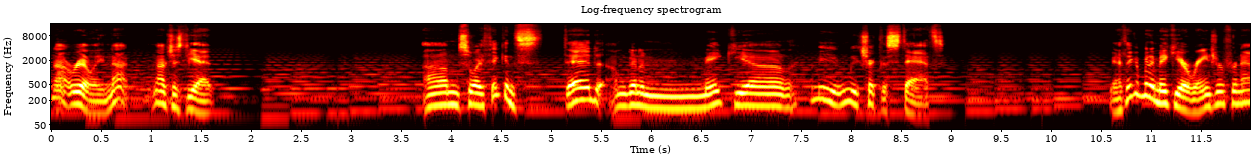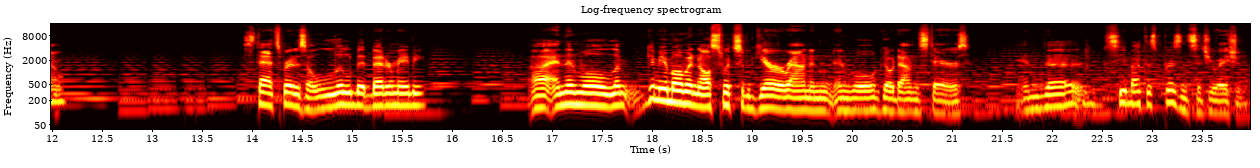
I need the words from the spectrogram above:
not really. Not not just yet. Um, so I think instead I'm gonna make you. Let me let me check the stats. Yeah, I think I'm gonna make you a ranger for now. Stat spread is a little bit better, maybe. Uh, and then we'll let, give me a moment, and I'll switch some gear around, and, and we'll go downstairs and uh, see about this prison situation.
